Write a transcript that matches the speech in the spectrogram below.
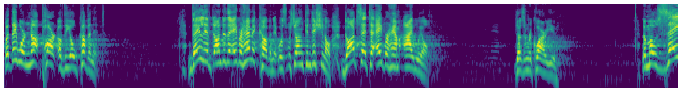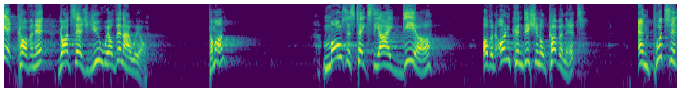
but they were not part of the Old Covenant. They lived under the Abrahamic covenant, which was unconditional. God said to Abraham, I will. Doesn't require you. The Mosaic covenant, God says, You will, then I will. Come on. Moses takes the idea of an unconditional covenant and puts it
